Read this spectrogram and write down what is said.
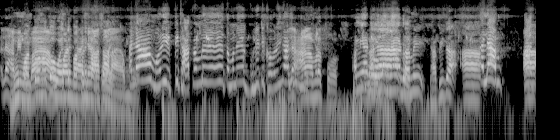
હું માનતો નતો હોય તો પકડીને પાછા લાયા અલ્યા મારી એકી થાપ અમને તમને ગુલેટી ખવડાવી નાખી અમે આ ડોલા ના અલ્યા, ડો તમે ઝાપી જા આ અલ્યા આ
